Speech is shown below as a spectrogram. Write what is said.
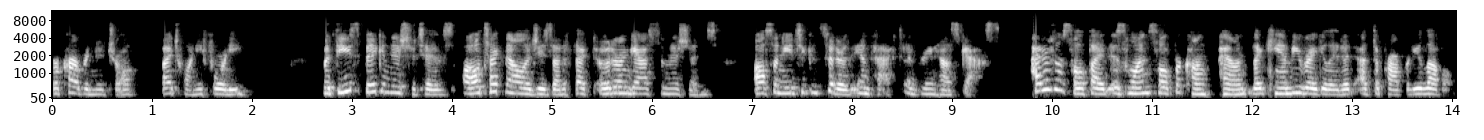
or carbon neutral by 2040. With these big initiatives, all technologies that affect odor and gas emissions also need to consider the impact of greenhouse gas. Hydrogen sulfide is one sulfur compound that can be regulated at the property level.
